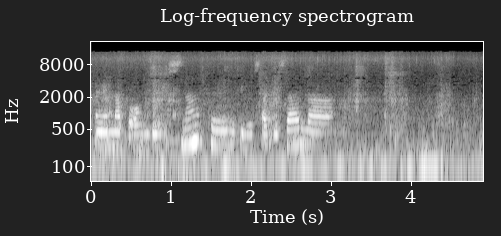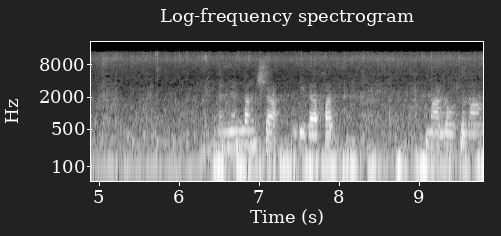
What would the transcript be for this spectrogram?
Ayan na po ang beans natin. Ginisa-gisa lang. Ganyan lang siya. Hindi dapat maluto ng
